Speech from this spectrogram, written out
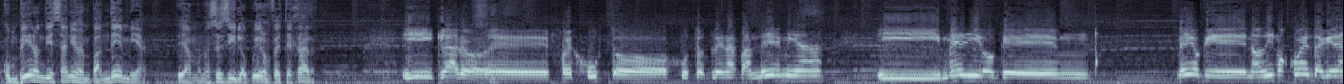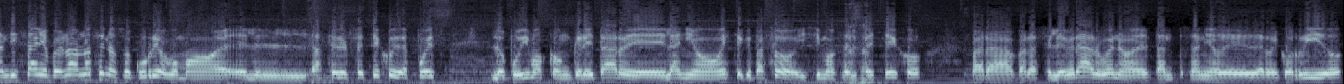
cumplieron 10 años en pandemia, digamos. No sé si lo pudieron festejar. Y claro, fue justo justo plena pandemia y medio que mm, medio que nos dimos cuenta que eran 10 años, pero no no se nos ocurrió como el, el hacer el festejo y después lo pudimos concretar el año este que pasó, hicimos el Ajá. festejo para, para celebrar, bueno, eh, tantos años de, de recorrido,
